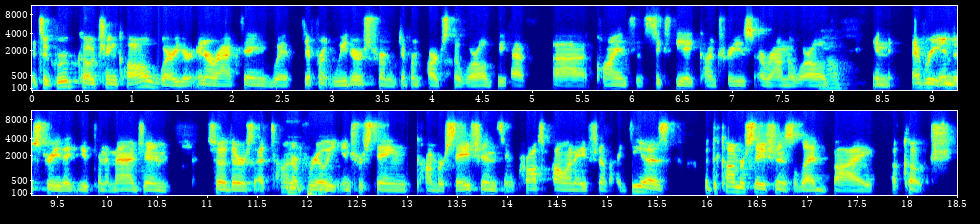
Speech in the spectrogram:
It's a group coaching call where you're interacting with different leaders from different parts of the world. We have uh, clients in 68 countries around the world wow. in every industry that you can imagine. So there's a ton of really interesting conversations and cross pollination of ideas, but the conversation is led by a coach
